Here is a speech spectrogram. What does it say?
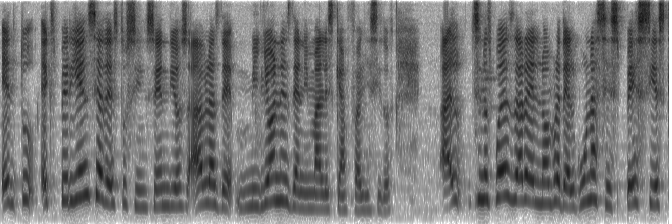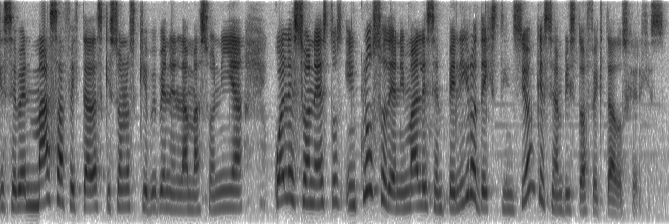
En tu experiencia de estos incendios, hablas de millones de animales que han fallecido. Si nos puedes dar el nombre de algunas especies que se ven más afectadas, que son los que viven en la Amazonía, ¿cuáles son estos? Incluso de animales en peligro de extinción que se han visto afectados, Jerjes.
